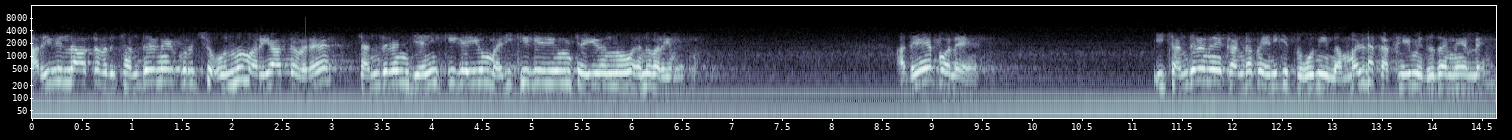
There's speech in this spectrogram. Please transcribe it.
അറിവില്ലാത്തവർ ചന്ദ്രനെ കുറിച്ച് ഒന്നും അറിയാത്തവര് ചന്ദ്രൻ ജനിക്കുകയും മരിക്കുകയും ചെയ്യുന്നു എന്ന് പറയും. അതേപോലെ ഈ ചന്ദ്രനെ കണ്ടപ്പോ എനിക്ക് തോന്നി നമ്മളുടെ കഥയും ഇത് തന്നെയല്ലേ?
